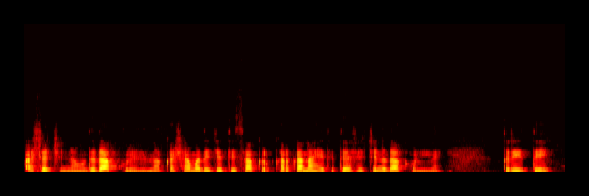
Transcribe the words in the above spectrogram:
अशा चिन्हामध्ये दाखवलेले आहे. नकाशामध्ये जिथे साखर कारखाना आहे तिथे असे चिन्ह दाखवलेले आहे. तर इथे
